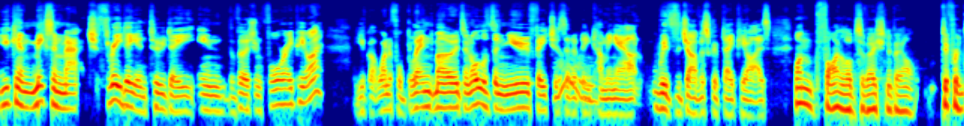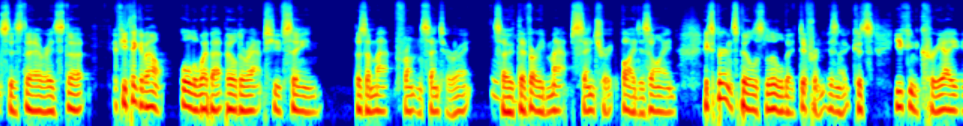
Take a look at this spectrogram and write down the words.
You can mix and match 3D and 2D in the version 4 API. You've got wonderful blend modes and all of the new features that have been oh. coming out with the JavaScript APIs. One final observation about differences there is that if you think about all the web app builder apps you've seen, there's a map front and center, right? So mm-hmm. they're very map centric by design. Experience Build is a little bit different, isn't it? Because you can create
